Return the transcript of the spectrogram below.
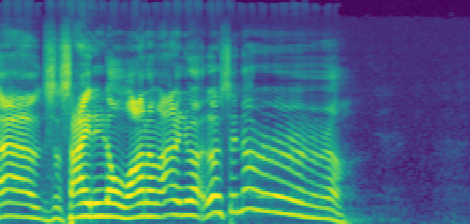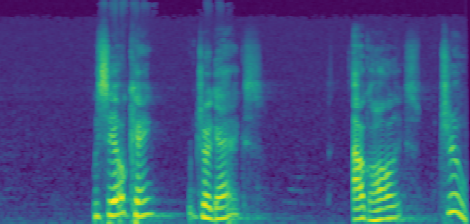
Ah, society don't want them. I don't know. Let's say, no, no, no, no, no, no. We say, okay, drug addicts, alcoholics. True,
